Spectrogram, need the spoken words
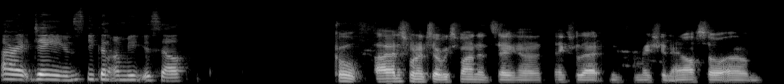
All right, James, you can unmute yourself. Cool. I just wanted to respond and say uh, thanks for that information, and also, um,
